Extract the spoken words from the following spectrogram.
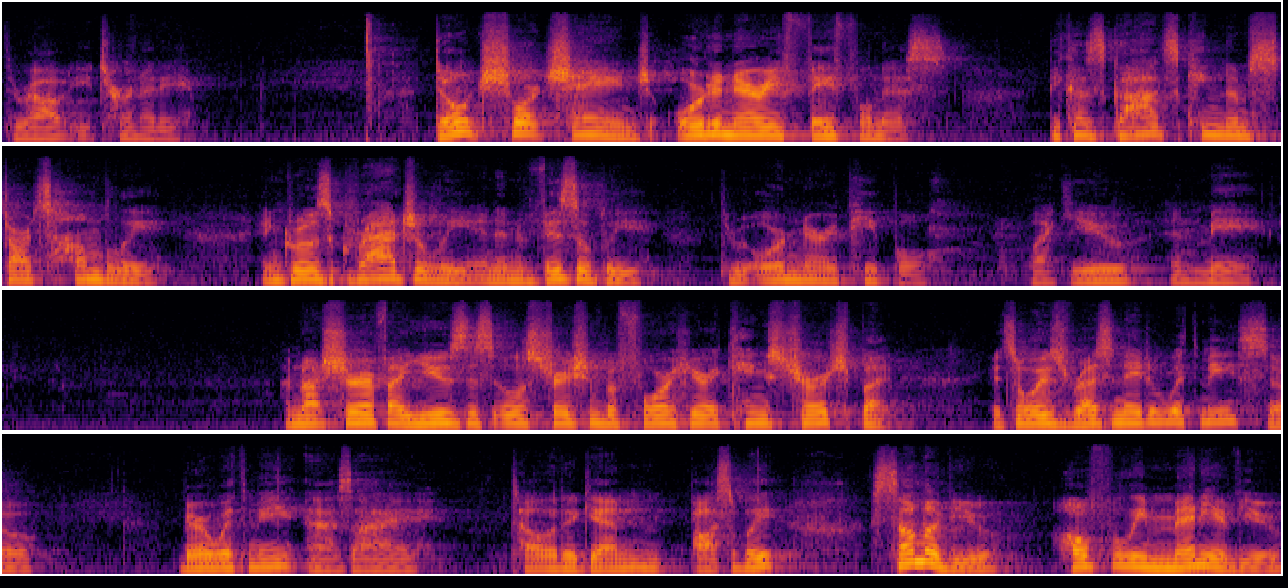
throughout eternity. Don't shortchange ordinary faithfulness because God's kingdom starts humbly and grows gradually and invisibly through ordinary people like you and me. I'm not sure if I used this illustration before here at King's Church, but it's always resonated with me, so bear with me as I tell it again, possibly. Some of you, hopefully many of you,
